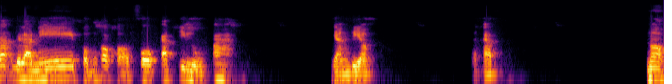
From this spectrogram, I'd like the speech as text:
ณเวลานี้ผมก็ขอโฟกัสที่ลุงป้า อย่างเดียวนะครับ นอก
